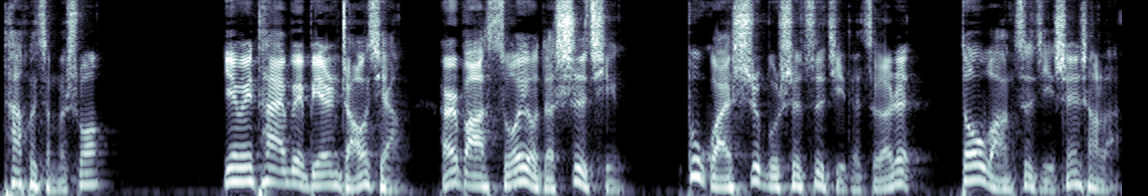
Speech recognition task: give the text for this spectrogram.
他会怎么说？因为太为别人着想，而把所有的事情，不管是不是自己的责任，都往自己身上揽，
